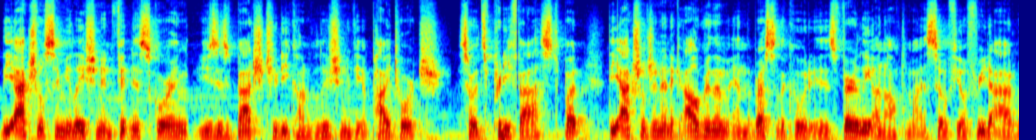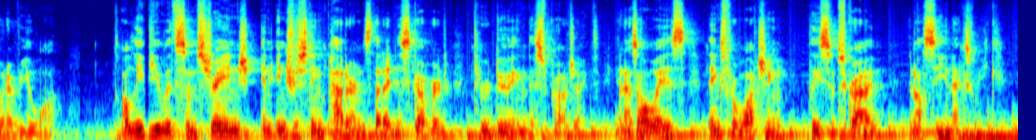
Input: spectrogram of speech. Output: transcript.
The actual simulation and fitness scoring uses batch 2D convolution via PyTorch, so it's pretty fast, but the actual genetic algorithm and the rest of the code is fairly unoptimized, so feel free to add whatever you want. I'll leave you with some strange and interesting patterns that I discovered through doing this project. And as always, thanks for watching, please subscribe, and I'll see you next week.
